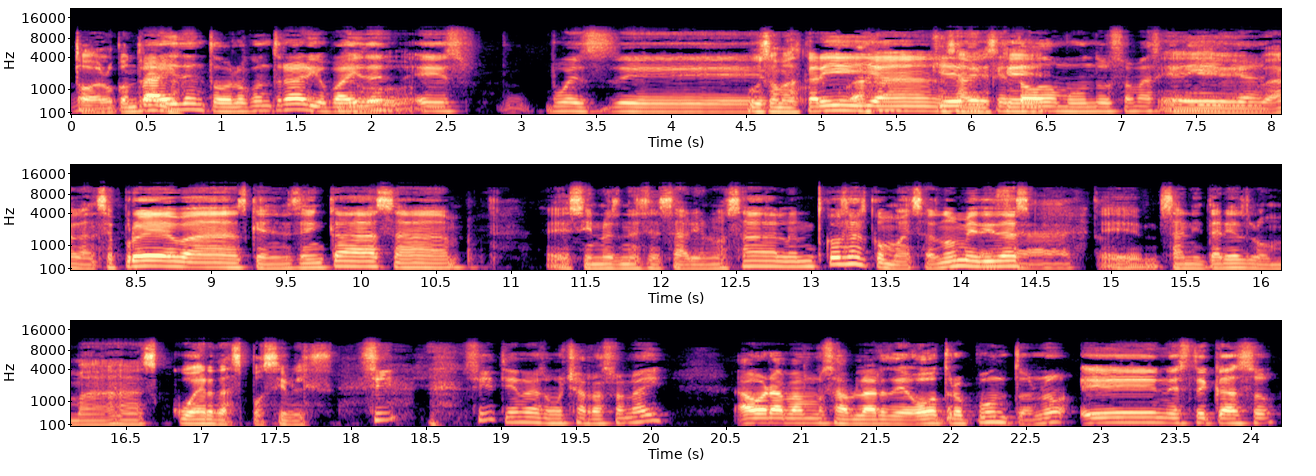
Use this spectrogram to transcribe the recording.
todo lo contrario. Biden todo lo contrario, Biden Yo- es pues eh, Uso mascarilla, ajá, ¿sabes que qué? todo mundo Eh, mascarilla. háganse pruebas, quédense en casa, eh, si no es necesario no salgan, cosas como esas, ¿no? Medidas eh, sanitarias lo más cuerdas posibles. Sí, sí, tienes mucha razón ahí. Ahora vamos a hablar de otro punto, ¿no? En este caso,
